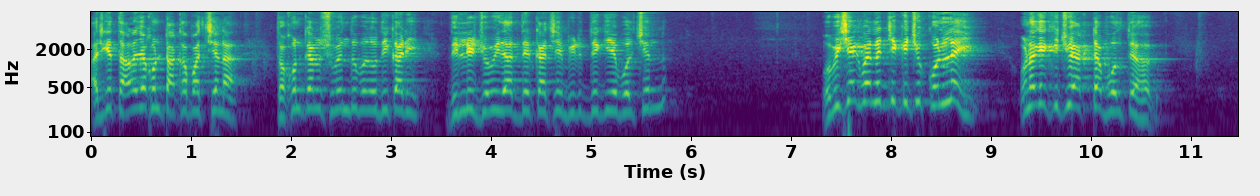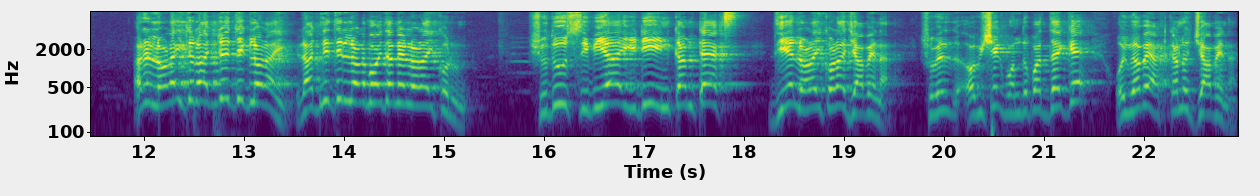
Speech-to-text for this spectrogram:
আজকে তারা যখন টাকা পাচ্ছে না, তখন কেন শুভেন্দু অধিকারী দিল্লির জমিদারদের কাছে বিরুদ্ধে গিয়ে বলছেন না? অভিষেক ব্যানার্জি কিছু করলেই ওনাকে কিছু একটা বলতে হবে। আরে লড়াই তো রাজনৈতিক লড়াই, রাজনীতির লড়াই ময়দানে লড়াই করুন। শুধু সিবিআই ইডি ইনকাম ট্যাক্স দিয়ে লড়াই করা যাবে না। শুভেন্দু অভিষেক বন্দ্যোপাধ্যায়কে ওইভাবে আটকানো যাবে না।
